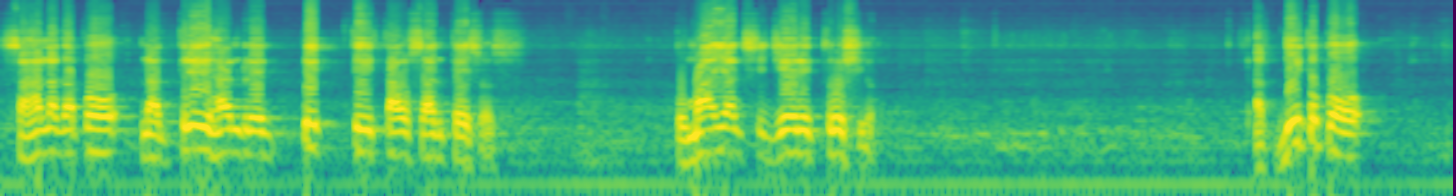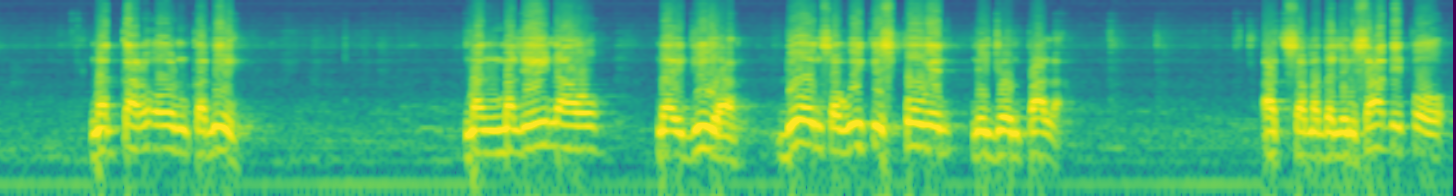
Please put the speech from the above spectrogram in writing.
sa halaga po na 350,000 pesos. Pumayag si Jerry Trusio. At dito po, nagkaroon kami ng malinaw na idea doon sa weakest point ni John Pala. At sa madaling sabi po,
